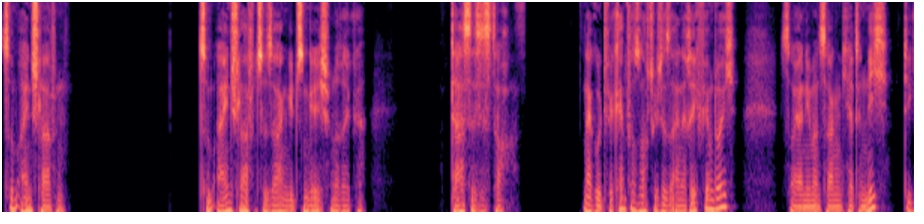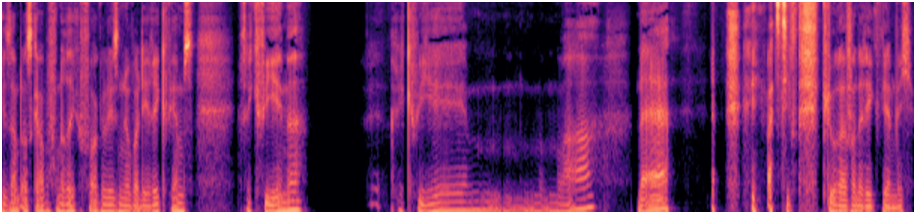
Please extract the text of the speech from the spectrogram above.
Zum Einschlafen zum Einschlafen zu sagen, gibt's ein Gericht von Rilke. Das ist es doch. Na gut, wir kämpfen uns noch durch das eine Requiem durch. Soll ja niemand sagen, ich hätte nicht die Gesamtausgabe von Rilke vorgelesen, nur weil die Requiems, Requieme, Requiema, ne? Ich weiß die Plural von Requiem nicht.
